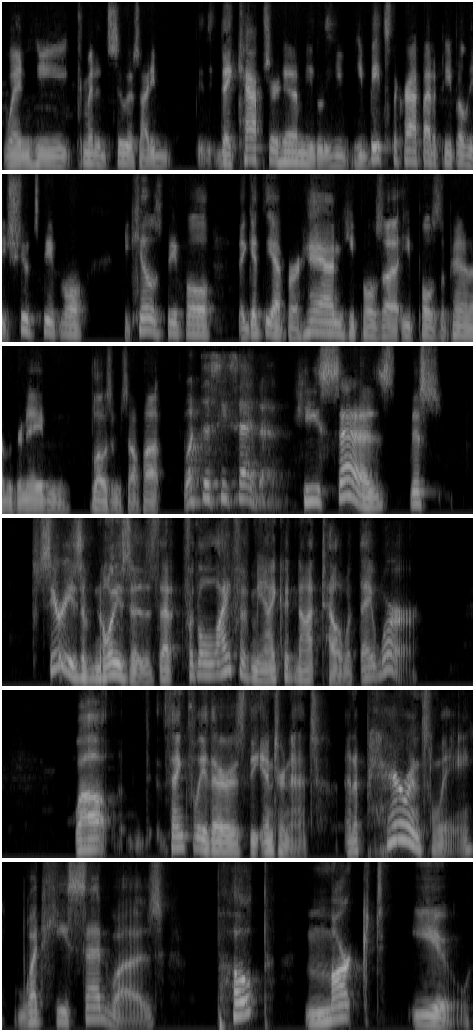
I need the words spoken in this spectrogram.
when he committed suicide, he, they capture him. He, he he beats the crap out of people. He shoots people. He kills people. They get the upper hand. He pulls a he pulls the pin of a grenade and blows himself up. What does he say then? He says this series of noises that, for the life of me, I could not tell what they were. Well, thankfully, there's the internet. And apparently, what he said was, Pope marked you.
